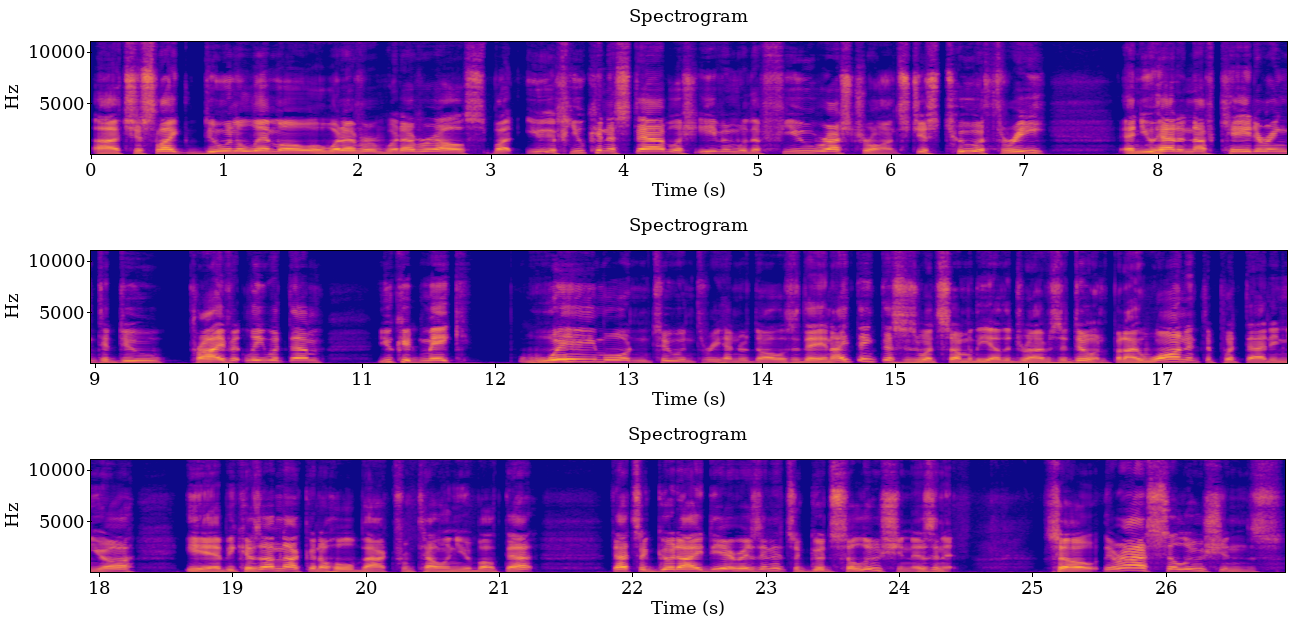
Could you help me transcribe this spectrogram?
Uh, it's just like doing a limo or whatever, whatever else. But you, if you can establish even with a few restaurants, just two or three, and you had enough catering to do privately with them, you could make way more than two and three hundred dollars a day. And I think this is what some of the other drivers are doing. But I wanted to put that in your ear because I'm not going to hold back from telling you about that. that's a good idea, isn't it? It's a good solution, isn't it? So there are solutions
